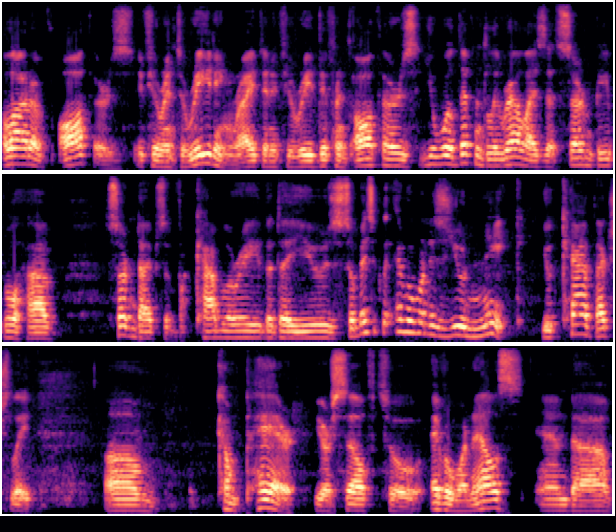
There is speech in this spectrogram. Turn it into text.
a lot of authors, if you're into reading, right, and if you read different authors, you will definitely realize that certain people have certain types of vocabulary that they use. So basically, everyone is unique. You can't actually um, compare yourself to everyone else and uh,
